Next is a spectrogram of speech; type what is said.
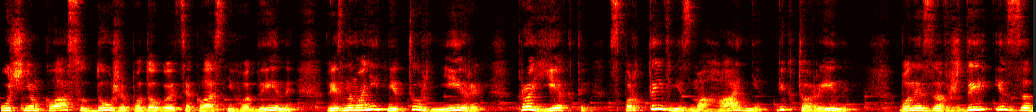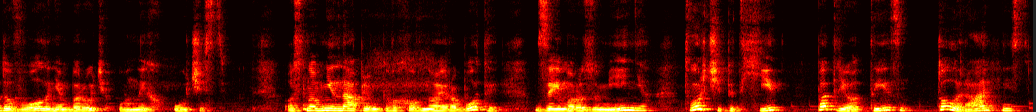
Учням класу дуже подобаються класні години, різноманітні турніри, проєкти, спортивні змагання, вікторини. Вони завжди із задоволенням беруть у них участь. Основні напрямки виховної роботи взаєморозуміння, творчий підхід, патріотизм, толерантність,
